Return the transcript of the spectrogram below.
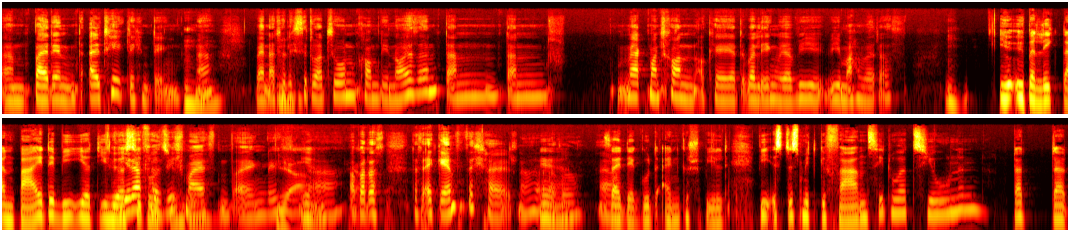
Ähm, bei den alltäglichen Dingen. Mhm. Ne? Wenn natürlich mhm. Situationen kommen, die neu sind, dann, dann merkt man schon, okay, jetzt überlegen wir, wie, wie machen wir das. Mhm. Ihr überlegt dann beide, wie ihr die Hörsituation... Jeder für sich meistens eigentlich. Ja. ja. Aber Das, das ergänzt sich halt. Ne? Ja. Also, ja. Seid ihr gut eingespielt. Wie ist es mit Gefahrensituationen? Da, da,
